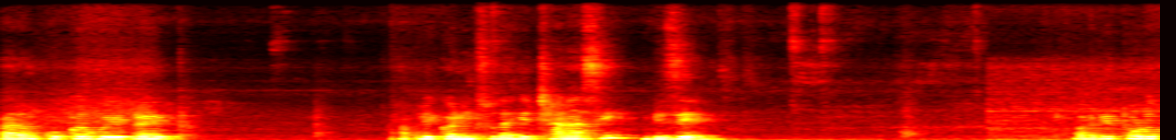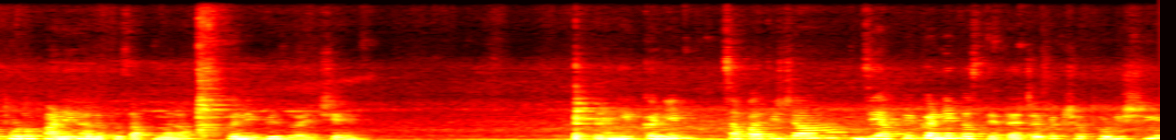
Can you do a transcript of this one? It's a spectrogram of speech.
कारण कुकर होईपर्यंत आपली कणिकसुद्धा ही छान अशी भिजेल. अगदी थोडं थोडं पाणी घालतच आपल्याला कणिक भिजवायची आहे. आणि कणिक चपातीच्या जी आपली कणिक असते त्याच्यापेक्षा थोडीशी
